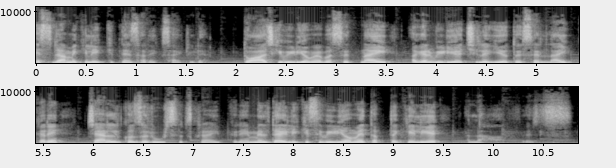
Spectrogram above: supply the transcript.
इस ड्रामे के लिए कितने सारे एक्साइटेड हैं। तो आज की वीडियो में बस इतना ही। अगर वीडियो अच्छी लगी हो तो इसे लाइक करें चैनल को ज़रूर सब्सक्राइब करें। मिलते अगली किसी वीडियो में। तब तक के लिए अल्लाह हाफिज़।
